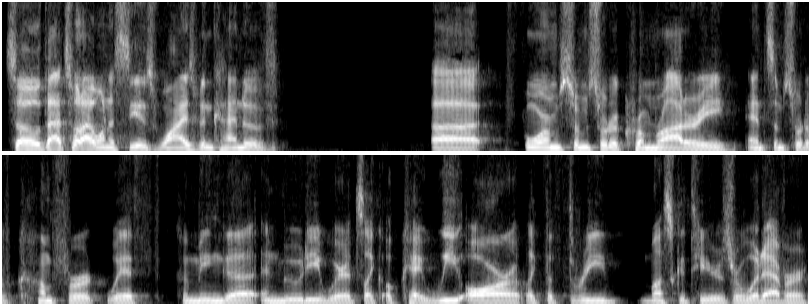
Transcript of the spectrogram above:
so that's what I want to see is Wiseman kind of uh, form some sort of camaraderie and some sort of comfort with Kuminga and Moody, where it's like, okay, we are like the three musketeers or whatever,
